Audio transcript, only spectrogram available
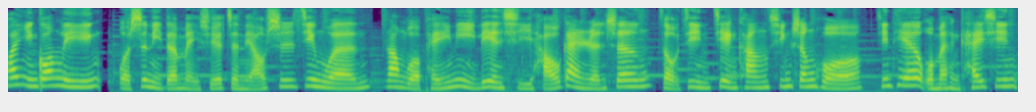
欢迎光临，我是你的美学诊疗师静雯，让我陪你练习好感人生，走进健康新生活。今天我们很开心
